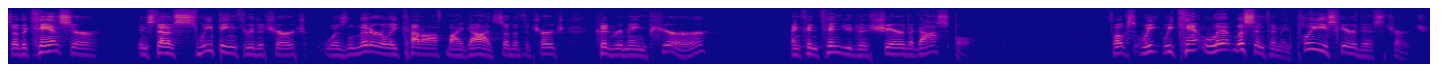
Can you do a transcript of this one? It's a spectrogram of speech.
So the cancer, instead of sweeping through the church, was literally cut off by God so that the church could remain pure and continue to share the gospel. Folks, we, we can't live, listen to me, please hear this, church.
